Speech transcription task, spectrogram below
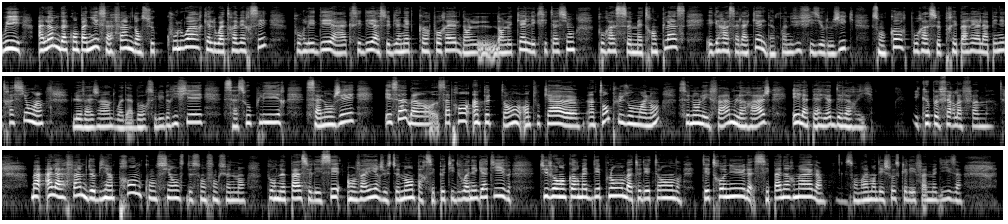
Oui, à l'homme d'accompagner sa femme dans ce couloir qu'elle doit traverser pour l'aider à accéder à ce bien-être corporel dans, lequel l'excitation pourra se mettre en place et grâce à laquelle, d'un point de vue physiologique, son corps pourra se préparer à la pénétration. Hein. Le vagin doit d'abord se lubrifier, s'assouplir, s'allonger et ça, ben, ça prend un peu de temps, en tout cas euh, un temps plus ou moins long, selon les femmes, leur âge et la période de leur vie. Et que peut faire la femme? Bah, à la femme de bien prendre conscience de son fonctionnement pour ne pas se laisser envahir justement par ces petites voix négatives. Tu vas encore mettre des plombes à te détendre, t'es trop nul, c'est pas normal. Ce sont vraiment des choses que les femmes me disent.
